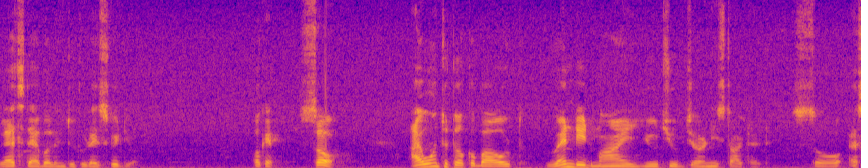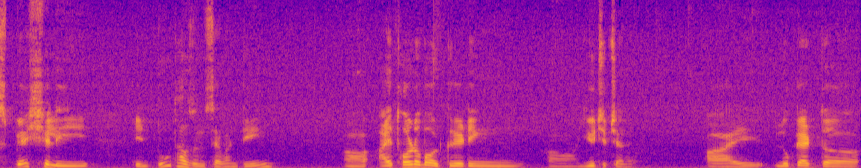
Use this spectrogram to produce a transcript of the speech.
Let's dabble into today's video. Okay so I want to talk about when did my YouTube journey started. So especially in 2017 uh, I thought about creating a YouTube channel. I looked at the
